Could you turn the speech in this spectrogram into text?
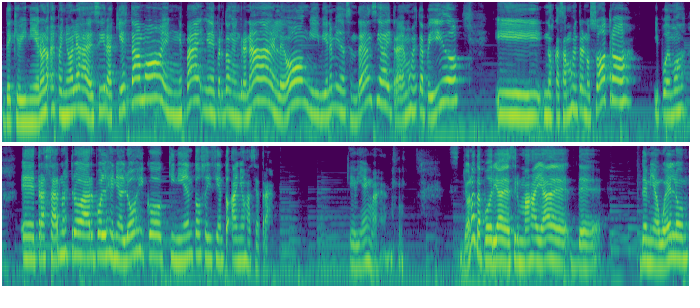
de que vinieron los españoles a decir, aquí estamos en España, eh, perdón, en Granada, en León, y viene mi descendencia y traemos este apellido y nos casamos entre nosotros y podemos eh, trazar nuestro árbol genealógico 500, 600 años hacia atrás. Qué bien, maja. Yo no te podría decir más allá de, de, mi abuelo,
